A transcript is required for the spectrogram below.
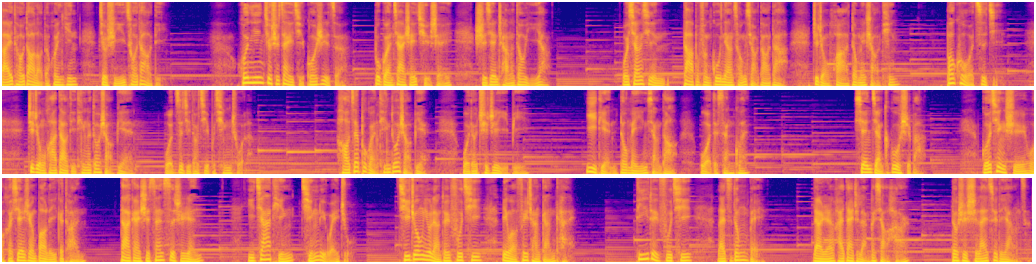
白头到老的婚姻就是一错到底。婚姻就是在一起过日子，不管嫁谁娶谁，时间长了都一样。我相信大部分姑娘从小到大，这种话都没少听，包括我自己。这种话到底听了多少遍，我自己都记不清楚了。好在不管听多少遍，我都嗤之以鼻，一点都没影响到我的三观。先讲个故事吧。国庆时，我和先生报了一个团，大概是三四十人，以家庭情侣为主。其中有两对夫妻令我非常感慨。第一对夫妻来自东北，两人还带着两个小孩，都是十来岁的样子。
